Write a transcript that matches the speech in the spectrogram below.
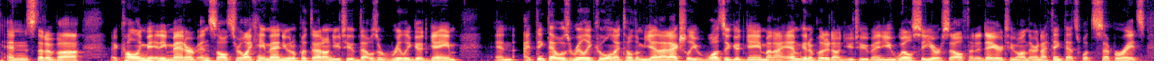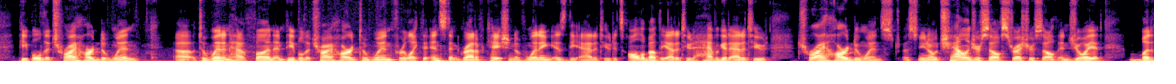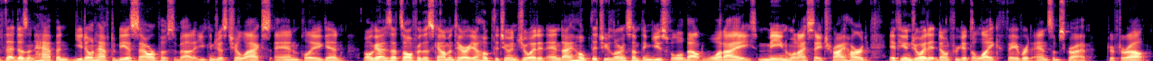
And instead of uh, calling me any manner of insults, they're like, hey man, you want to put that on YouTube? That was a really good game. And I think that was really cool. And I told them, yeah, that actually was a good game, and I am going to put it on YouTube, and you will see yourself in a day or two on there. And I think that's what separates people that try hard to win uh, to win and have fun, and people that try hard to win for like the instant gratification of winning is the attitude. It's all about the attitude. Have a good attitude. Try hard to win. You know, challenge yourself, stress yourself, enjoy it. But if that doesn't happen, you don't have to be a sourpuss about it. You can just chillax and play again. Well, guys, that's all for this commentary. I hope that you enjoyed it, and I hope that you learned something useful about what I mean when I say try hard. If you enjoyed it, don't forget to like, favorite, and subscribe. Drifter out.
